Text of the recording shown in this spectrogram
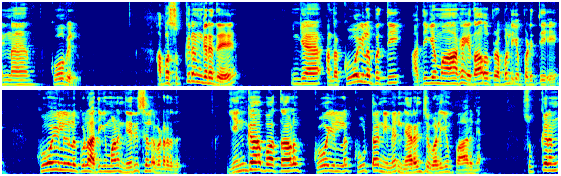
என்ன? கோவில். அப்போ சுக்கிரன்கிறது இங்கே அந்த கோயிலை பற்றி அதிகமாக ஏதாவது பிரபலியப்படுத்தி கோயில்களுக்குள்ளே அதிகமான நெரிசலை விடுறது. எங்கே பார்த்தாலும் கோயிலில் கூட்டம் இனிமேல் நிறைஞ்சு வழியும் பாருங்கள் சுக்கிரன்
